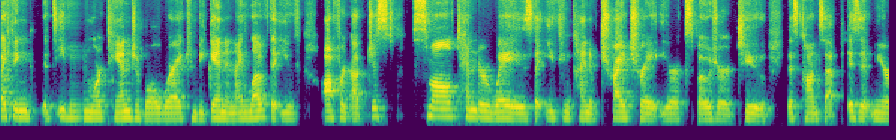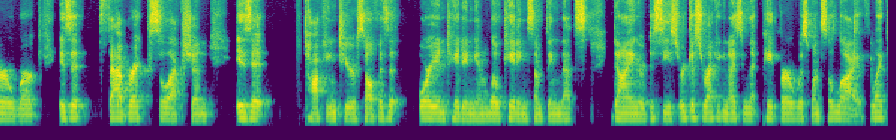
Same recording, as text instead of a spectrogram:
I think it's even more tangible where I can begin. And I love that you've offered up just small, tender ways that you can kind of titrate your exposure to this concept. Is it mirror work? Is it fabric selection? Is it talking to yourself? Is it orientating and locating something that's dying or deceased, or just recognizing that paper was once alive? Like,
